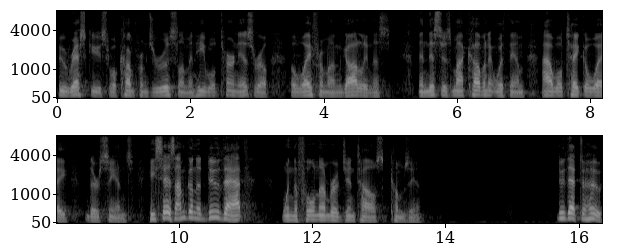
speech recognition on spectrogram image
who rescues will come from Jerusalem, and he will turn Israel away from ungodliness and this is my covenant with them. I will take away their sins. He says, I'm going to do that when the full number of Gentiles comes in. Do that to who?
